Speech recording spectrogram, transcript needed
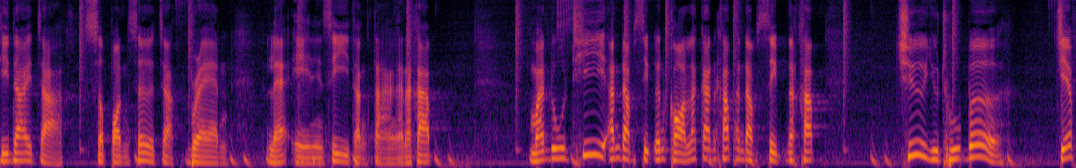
ที่ได้จากสปอนเซอร์จากแบรนด์ และเอเจนซี่ต่างๆนะครับ มาดูที่อันดับ 10 กันก่อนแล้วกันครับ อันดับ 10 นะครับ ชื่อยูทูบเบอร์เจฟ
